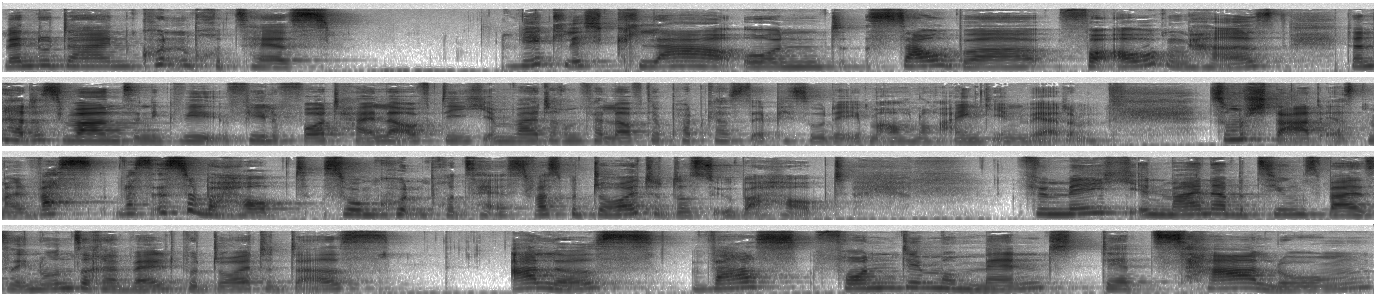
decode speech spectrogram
wenn du deinen Kundenprozess wirklich klar und sauber vor Augen hast, dann hat es wahnsinnig viele Vorteile, auf die ich im weiteren Verlauf der Podcast-Episode eben auch noch eingehen werde. Zum Start erstmal, was, was ist überhaupt so ein Kundenprozess? Was bedeutet das überhaupt? Für mich in meiner beziehungsweise in unserer Welt bedeutet das alles, was von dem Moment der Zahlung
